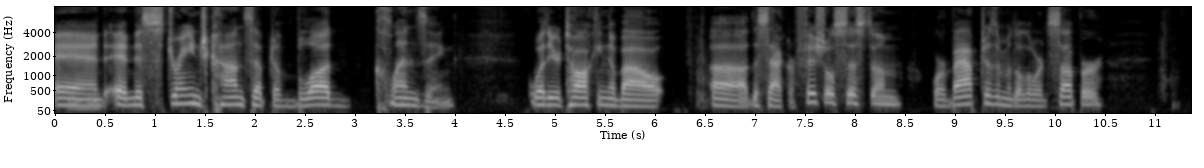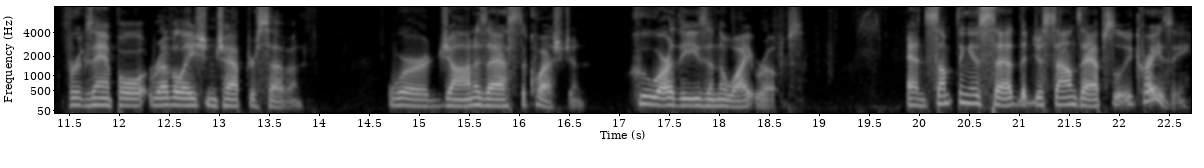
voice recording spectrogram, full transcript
mm-hmm. and mm and this strange concept of blood cleansing, whether you're talking about uh, the sacrificial system or baptism or the Lord's Supper. For example, Revelation chapter 7 where John is asked the question, Who are these in the white robes? And something is said that just sounds absolutely crazy.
